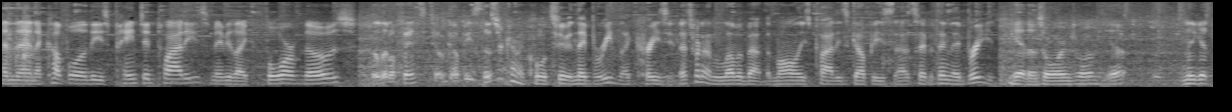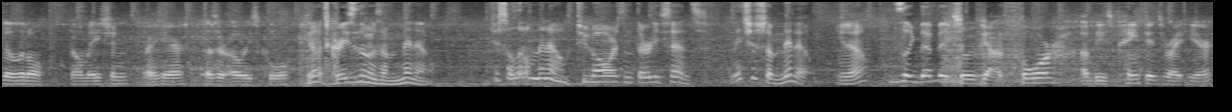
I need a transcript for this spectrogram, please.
and then a couple of these painted platies, maybe like four of those. The little fancy tail guppies, those are kind of cool too, and they breed like crazy. That's what I love about the mollies, platies, guppies, that type of thing. They breed. Yeah, those orange ones. Yep. And they get the little Dalmatian right here. Those are always cool. You know what's crazy though is a minnow. Just a little minnow, two dollars and thirty cents, and it's just a minnow. You know, it's like that big. So we've got four of these painteds right here,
